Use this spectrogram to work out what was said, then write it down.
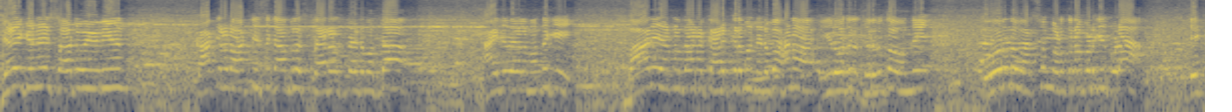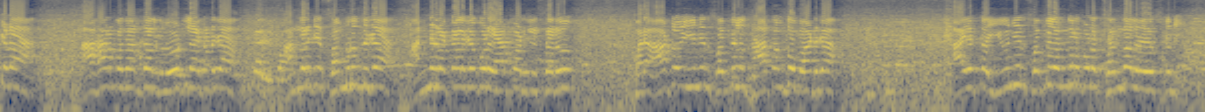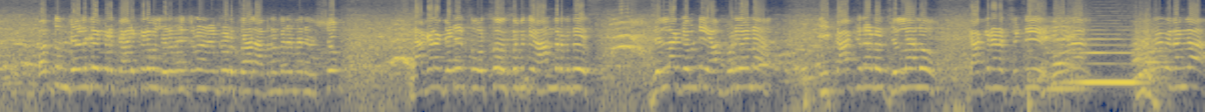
Jai Ganesh auto union Kakinada RTC complex Peraspeta వద్ద ఐదు వేల మందికి భారీ అన్నదాన కార్యక్రమం నిర్వహణ ఈ రోజున జరుగుతూ ఉంది. కోరున వర్షం పడుతున్నప్పటికీ కూడా ఇక్కడ ఆహార పదార్థాలకు లోటు లేకుండా అందరికీ సమృద్ధిగా అన్ని రకాలుగా కూడా ఏర్పాటు చేశారు. మరి ఆటో యూనియన్ సభ్యులు దాతంతో పాటుగా ఆ యొక్క యూనియన్ సభ్యులందరూ కూడా చందాలు వేసుకుని పంతొమ్మిది ఏళ్ళుగా ఇక్కడ కార్యక్రమం నిర్వహించడం కూడా చాలా అభినందనమైన విషయం. నగర గణేశోత్సవ సమితి ఆంధ్రప్రదేశ్ జిల్లా కమిటీ ఆధ్వర్యాన ఈ కాకినాడ జిల్లాలో కాకినాడ సిటీ అదేవిధంగా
